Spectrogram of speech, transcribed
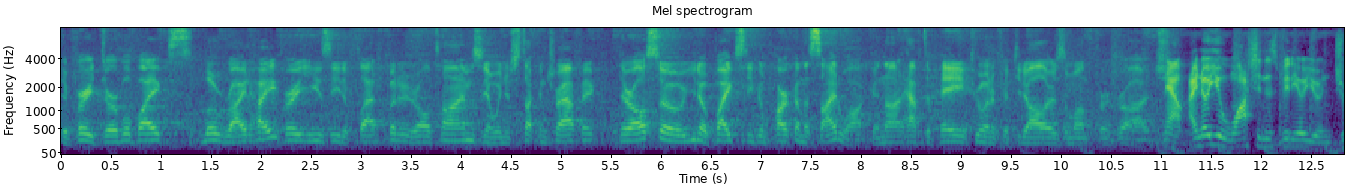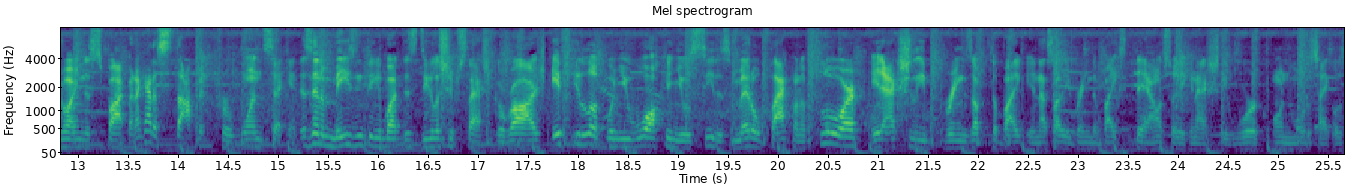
They're very durable bikes, low ride height, very easy to flat foot it at all times, you know, when you're stuck in traffic. They're also, you know, bikes you can park on the sidewalk and not have to pay $250 a month for a garage. Now, I know you're watching this video, you're enjoying the spot, but I gotta stop it for one second. There's an amazing thing about this dealership slash garage. If you look, when you walk in, you'll see this metal plaque on the floor. It actually brings up the bike, and that's how they bring the bikes down so they can actually work on motorcycles.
